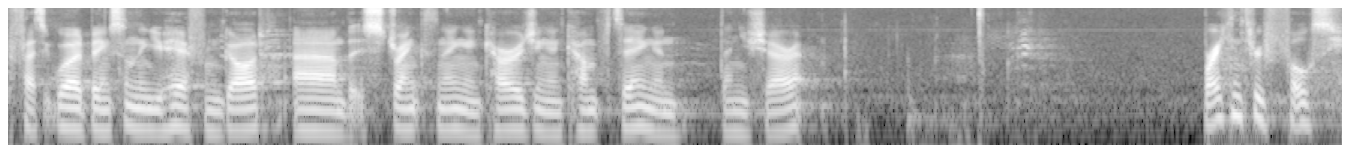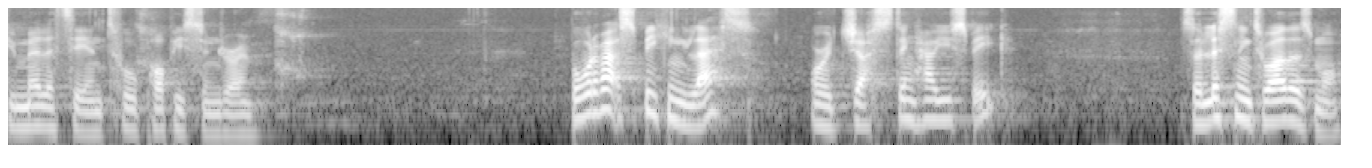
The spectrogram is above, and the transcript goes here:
Prophetic word being something you hear from God um, that is strengthening, encouraging, and comforting, and then you share it. Breaking through false humility and tall poppy syndrome. But what about speaking less or adjusting how you speak? So, listening to others more,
